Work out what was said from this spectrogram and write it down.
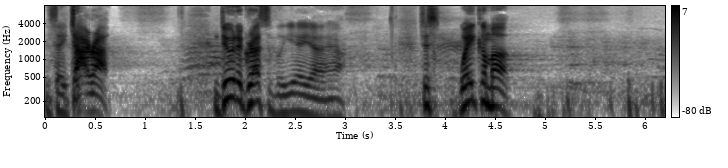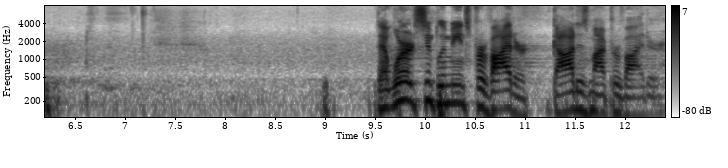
and say. And do it aggressively. Yeah, yeah, yeah. Just wake them up. That word simply means provider. God is my provider.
